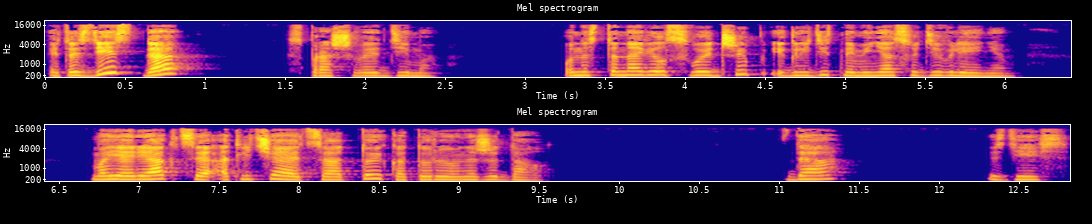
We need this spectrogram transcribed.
«Это здесь, да?» – спрашивает Дима. Он остановил свой джип и глядит на меня с удивлением. Моя реакция отличается от той, которую он ожидал. Да, здесь.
